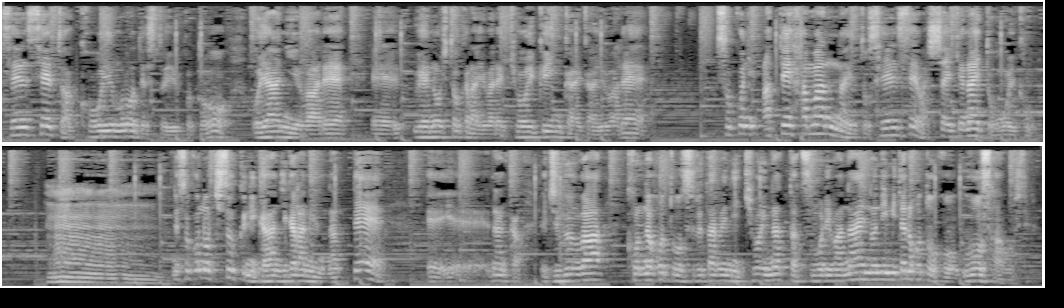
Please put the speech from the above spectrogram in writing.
先生とはこういうものですということを親に言われ、えー上の人から言われ教育委員会から言われそこに当てはまんないと先生はしちゃいけないと思い込むうん。で、そこの規則にがんじがらめになって、えーなんか、自分はこんなことをするために教員になったつもりはないのに、みたいなことをこう、右往左往してる。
